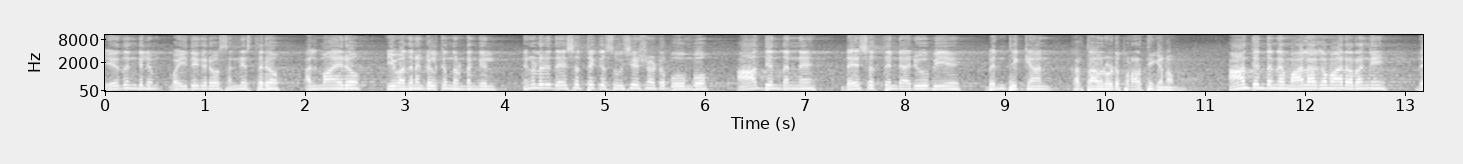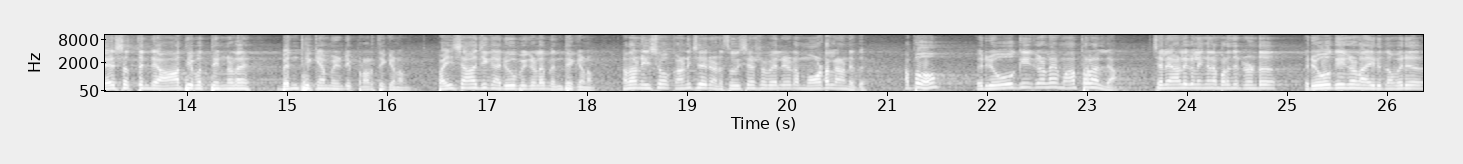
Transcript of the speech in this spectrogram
ഏതെങ്കിലും വൈദികരോ സന്യസ്തരോ അൽമായരോ ഈ വചനം കേൾക്കുന്നുണ്ടെങ്കിൽ നിങ്ങളൊരു ദേശത്തേക്ക് സുവിശേഷമായിട്ട് പോകുമ്പോൾ ആദ്യം തന്നെ ദേശത്തിന്റെ അരൂപിയെ ബന്ധിക്കാൻ കർത്താവിനോട് പ്രാർത്ഥിക്കണം. ആദ്യം തന്നെ മാലാകമാരിറങ്ങി ദേശത്തിന്റെ ആധിപത്യങ്ങളെ ബന്ധിക്കാൻ വേണ്ടി പ്രാർത്ഥിക്കണം. പൈശാചിക അരൂപികളെ ബന്ധിക്കണം. അതാണ് ഈശോ കാണിച്ചു തരാണ് സുവിശേഷ വേലയുടെ മോഡലാണിത്. അപ്പോൾ രോഗികളെ മാത്രമല്ല ചില ആളുകൾ ഇങ്ങനെ പറഞ്ഞിട്ടുണ്ട് രോഗികളായിരുന്നു. അവർ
